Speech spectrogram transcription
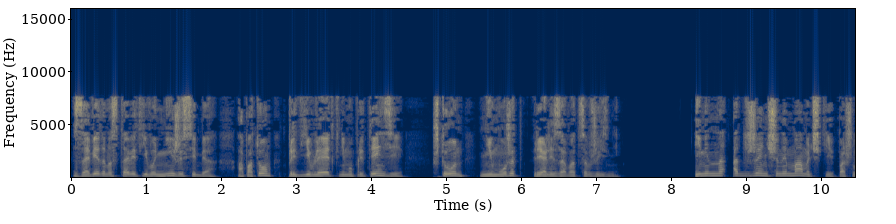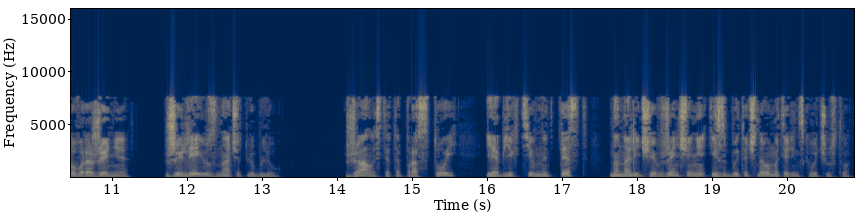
заведомо ставит его ниже себя, а потом предъявляет к нему претензии – что он не может реализоваться в жизни. Именно от женщины-мамочки пошло выражение «жалею, значит люблю». Жалость — это простой и объективный тест на наличие в женщине избыточного материнского чувства.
